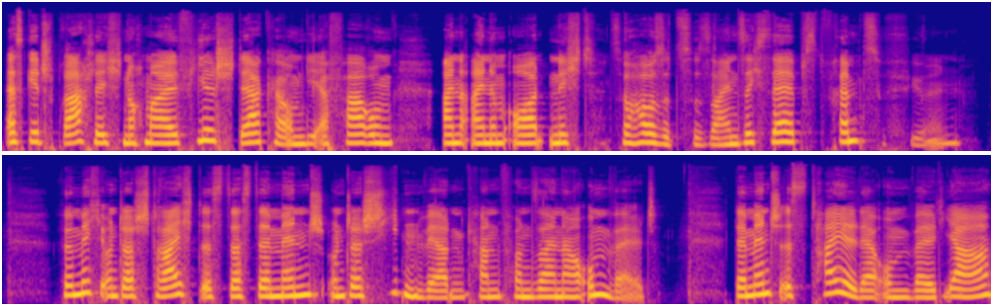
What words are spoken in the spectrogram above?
Es geht sprachlich nochmal viel stärker um die Erfahrung, an einem Ort nicht zu Hause zu sein, sich selbst fremd zu fühlen. Für mich unterstreicht es, dass der Mensch unterschieden werden kann von seiner Umwelt. Der Mensch ist Teil der Umwelt, ja,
